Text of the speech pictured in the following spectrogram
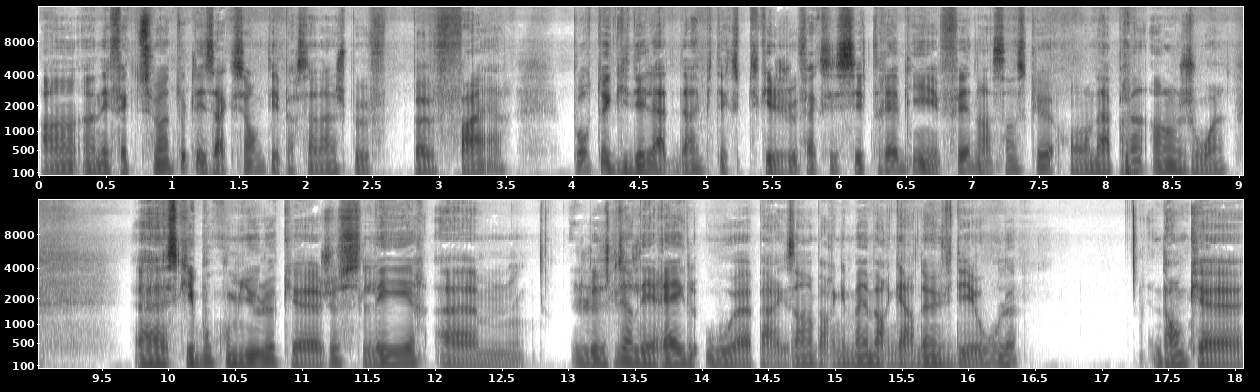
en, en effectuant toutes les actions que tes personnages peuvent, faire pour te guider là-dedans puis t'expliquer le jeu. C'est très bien fait dans le sens qu'on apprend en jouant. Euh, ce qui est beaucoup mieux là, que juste lire, euh, juste lire les règles ou, euh, par exemple, même regarder une vidéo. Là. Donc, euh,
